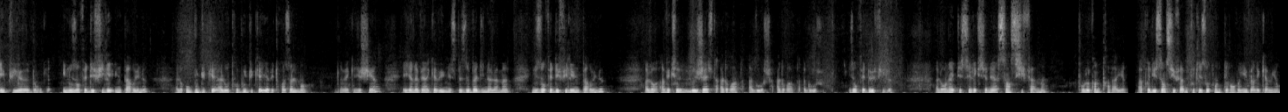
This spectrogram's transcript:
Et puis euh, donc ils nous ont fait défiler une par une. Alors au bout du quai, à l'autre bout du quai, il y avait trois Allemands avec des chiens, et il y en avait un qui avait une espèce de badine à la main. Ils nous ont fait défiler une par une. Alors avec le geste à droite, à gauche, à droite, à gauche, ils ont fait deux files. Alors on a été sélectionné à 106 femmes pour le camp de travail. Après les 106 femmes, toutes les autres ont été renvoyées vers les camions.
